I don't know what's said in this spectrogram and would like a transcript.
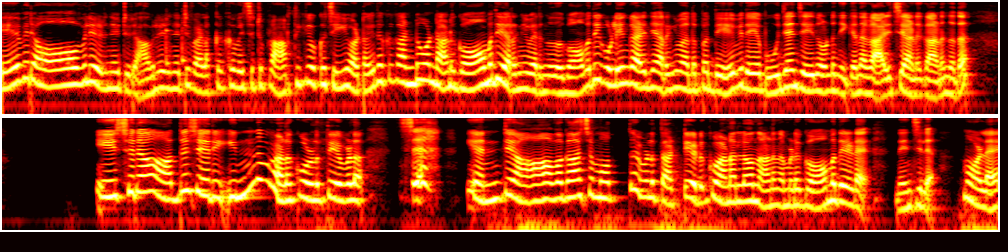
ദേവി രാവിലെ എഴുന്നേറ്റ്. രാവിലെ എഴുന്നേറ്റ് വിളക്കൊക്കെ വെച്ചിട്ട് പ്രാർത്ഥിക്കുകയൊക്കെ ചെയ്യും കേട്ടോ. ഇതൊക്കെ കണ്ടുകൊണ്ടാണ് ഗോമതി ഇറങ്ങി വരുന്നത്. ഗോമതി കുളിയും കഴിഞ്ഞ് ഇറങ്ങി വന്നപ്പോൾ ദേവി ദേവ പൂജയും ചെയ്തുകൊണ്ട് നിൽക്കുന്ന കാഴ്ചയാണ് കാണുന്നത്. ഈശ്വര അത് ശരി. ഇന്നും വിളക്ക് കൊളുത്തി ഇവൾ. ഛേ എന്റെ ആ അവകാശം മൊത്തം ഇവൾ തട്ടിയെടുക്കുവാണല്ലോ എന്നാണ് നമ്മുടെ ഗോമതിയുടെ നെഞ്ചിൽ മോളെ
